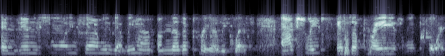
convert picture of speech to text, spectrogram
And then this morning, family, that we have another prayer request. Actually, it's a praise report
